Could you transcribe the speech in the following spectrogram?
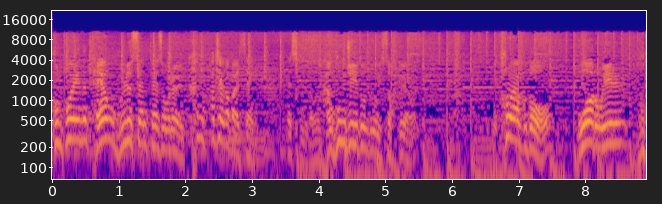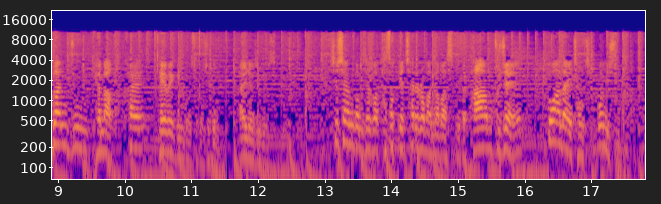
군포에 있는 대형 물류센터에서 오늘 큰 화재가 발생했습니다. 오늘 강풍주의도도 있었고요. 프로야구도 5월 5일 무관중 개막할 계획인 것으로 지금 알려지고 있습니다. 실시간 검색어 다섯 개 차례로 만나봤습니다. 다음 주제 또 하나의 정치권 이슈입니다.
